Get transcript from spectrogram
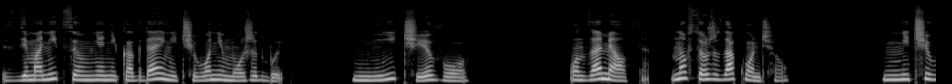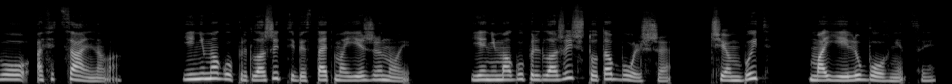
с демоницей у меня никогда и ничего не может быть. Ничего. Он замялся, но все же закончил. Ничего официального. Я не могу предложить тебе стать моей женой. Я не могу предложить что-то большее, чем быть моей любовницей.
